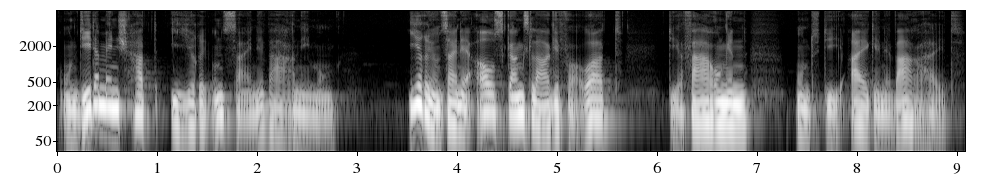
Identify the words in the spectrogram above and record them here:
Und jeder Mensch hat ihre und seine Wahrnehmung. Ihre und seine Ausgangslage vor Ort, die Erfahrungen und die eigene Wahrheit.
